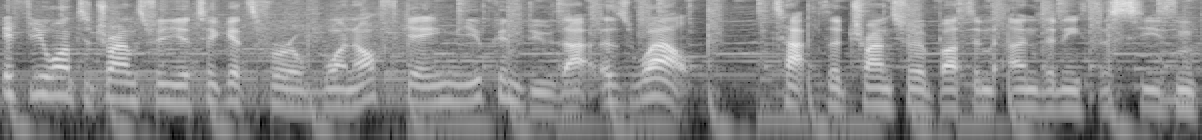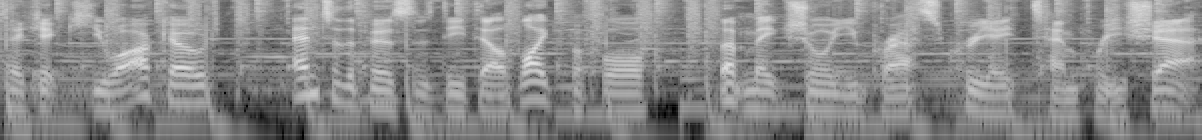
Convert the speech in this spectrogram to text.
If you want to transfer your tickets for a one-off game, you can do that as well. Tap the transfer button underneath the season ticket QR code, enter the person's details like before, but make sure you press create temporary share.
